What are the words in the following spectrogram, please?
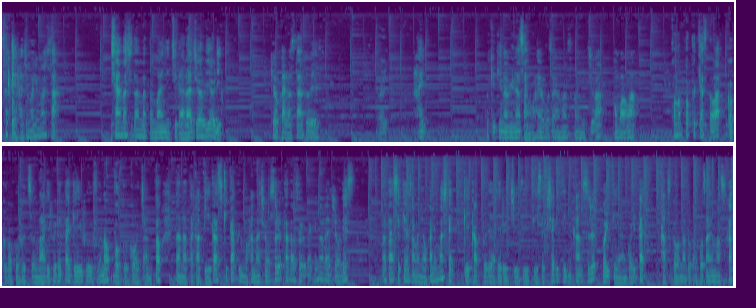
さて始まりました。医者の手段だと毎日がラジオ日和。今日からスタートです。はい。はい。お聞きの皆さんおはようございます。こんにちは。こんばんは。このポッドキャストはごくごく普通のありふれたゲイ夫婦の僕こうちゃんと旦那たかぴーが好き勝手にお話をするただそれだけのラジオです。また世間様におかれましてゲイカップルや LGBT セクシャリティに関するご意見やご理解活動などがございますが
